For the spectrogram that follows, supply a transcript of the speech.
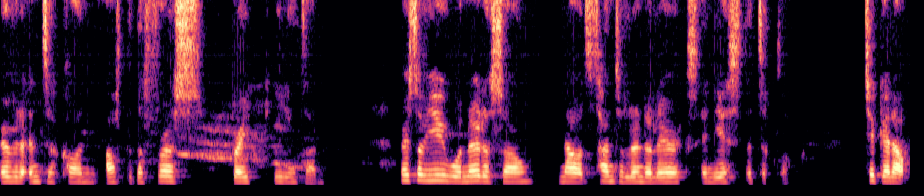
over the intercon after the first break eating time. Most of you will know the song. Now it's time to learn the lyrics and yes, the TikTok. Check it out.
